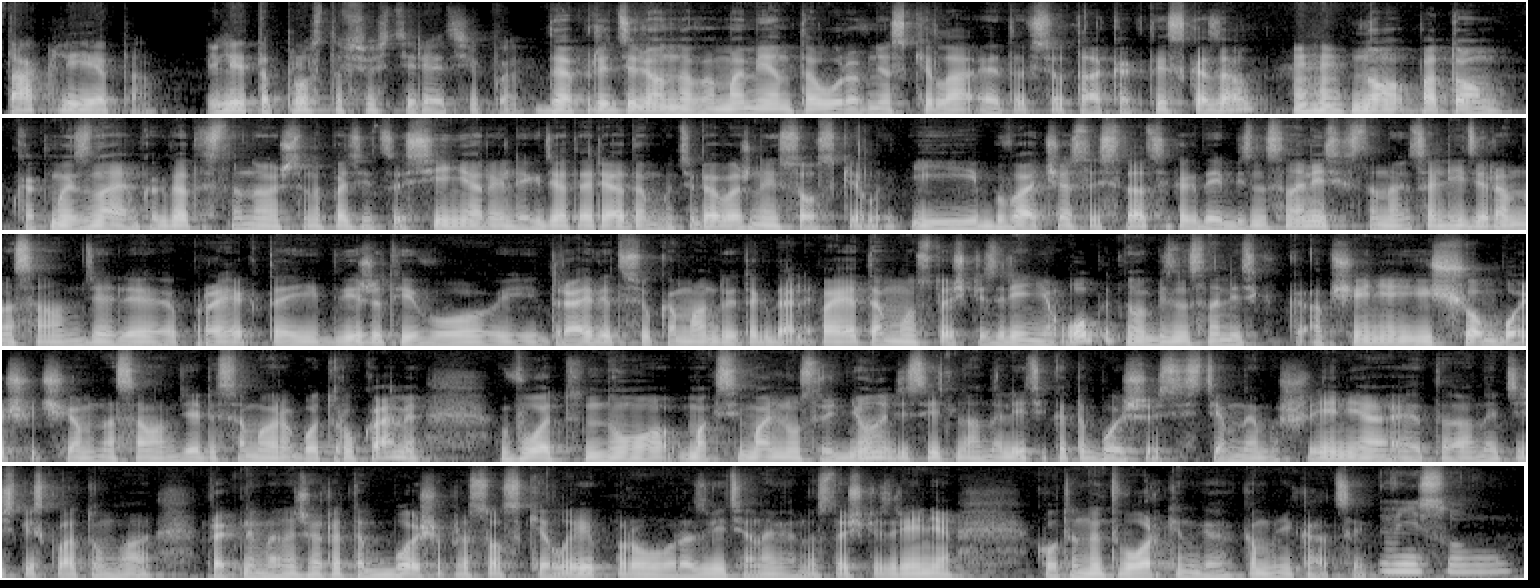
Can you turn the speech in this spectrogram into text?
Так ли это? Или это просто все стереотипы? До определенного момента уровня скилла это все так, как ты сказал. Угу. Но потом, как мы знаем, когда ты становишься на позиции синьор или где-то рядом, у тебя важны и софт-скиллы. И бывают часто ситуации, когда и бизнес-аналитик становится лидером на самом деле проекта и движет его, и драйвит всю команду и так далее. Поэтому с точки зрения опытного бизнес-аналитика общение еще больше, чем на самом деле самой работы руками. Вот. Но максимально усредненно действительно аналитик — это больше системное мышление, это аналитический склад от ума. Проектный менеджер — это больше про софт-скиллы, про развитие, наверное, с точки зрения какого-то нетворкинга, коммуникации. Внесу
